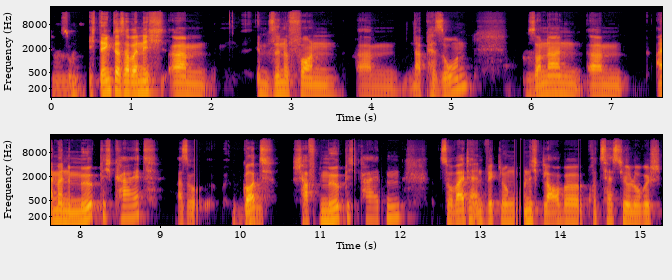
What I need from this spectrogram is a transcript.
So, Mhm. ich denke das aber nicht ähm, im Sinne von ähm, einer Person, Mhm. sondern ähm, einmal eine Möglichkeit. Also Gott schafft Möglichkeiten zur Weiterentwicklung und ich glaube prozesstheologisch,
